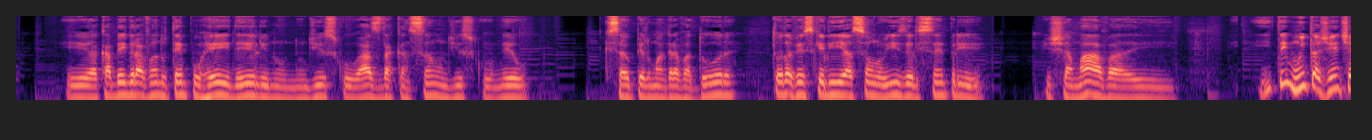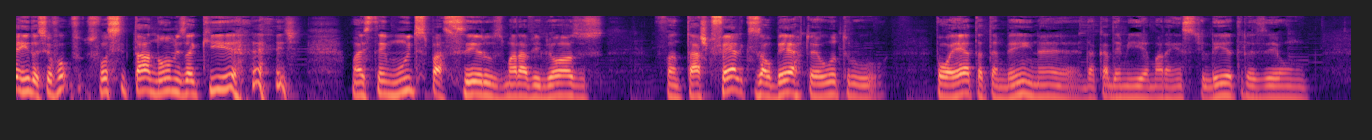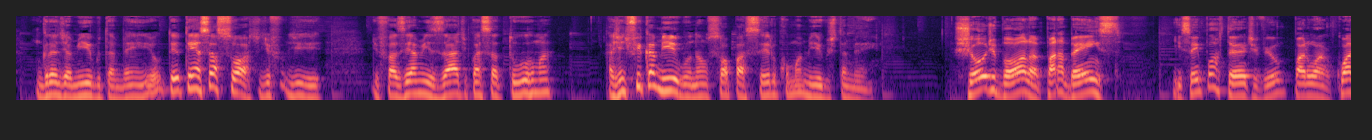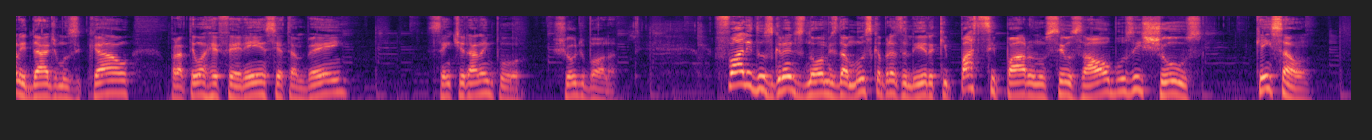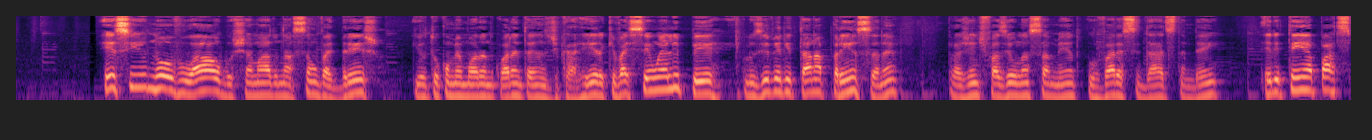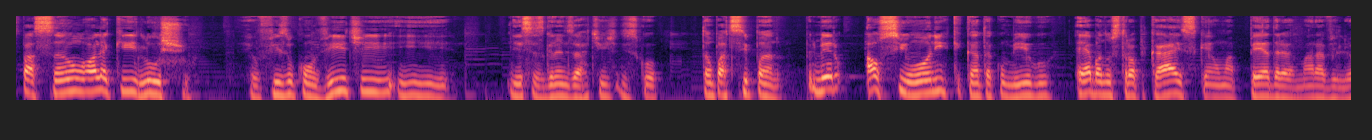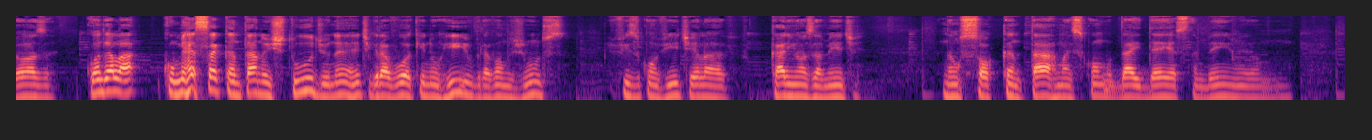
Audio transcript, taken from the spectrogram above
e acabei gravando o Tempo Rei dele no, no disco As da Canção, um disco meu que saiu por uma gravadora. Toda vez que ele ia a São Luís, ele sempre me chamava e, e tem muita gente ainda. Se eu for, for citar nomes aqui, mas tem muitos parceiros maravilhosos, fantásticos. Félix Alberto é outro poeta também, né, da Academia Maranhense de Letras, é um, um grande amigo também. Eu, eu tenho essa sorte de, de, de fazer amizade com essa turma. A gente fica amigo, não só parceiro, como amigos também. Show de bola, parabéns! Isso é importante, viu? Para uma qualidade musical, para ter uma referência também, sem tirar nem pôr. Show de bola. Fale dos grandes nomes da música brasileira que participaram nos seus álbuns e shows. Quem são? Esse novo álbum chamado Nação Vai Brecho, que eu estou comemorando 40 anos de carreira, que vai ser um LP. Inclusive ele está na prensa, né? Para a gente fazer o lançamento por várias cidades também ele tem a participação, olha que luxo. Eu fiz o convite e, esses grandes artistas, desculpa, estão participando. Primeiro, Alcione, que canta comigo, Ébanos Tropicais, que é uma pedra maravilhosa. Quando ela começa a cantar no estúdio, né, a gente gravou aqui no Rio, gravamos juntos, eu fiz o convite, ela carinhosamente não só cantar, mas como dar ideias também.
